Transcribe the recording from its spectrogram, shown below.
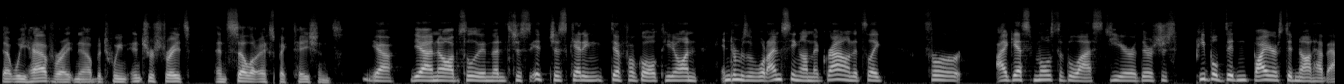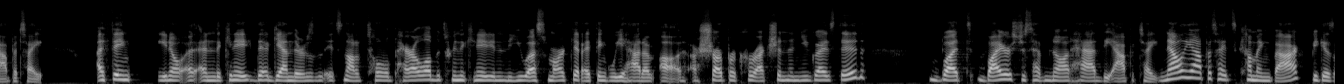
that we have right now between interest rates and seller expectations. Yeah. Yeah, no, absolutely. And then it's just it's just getting difficult, you know, and in terms of what I'm seeing on the ground, it's like for I guess most of the last year, there's just people didn't buyers did not have appetite. I think you know, and the Canadian again, there's it's not a total parallel between the Canadian and the U.S. market. I think we had a, a, a sharper correction than you guys did, but buyers just have not had the appetite. Now the appetite's coming back because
